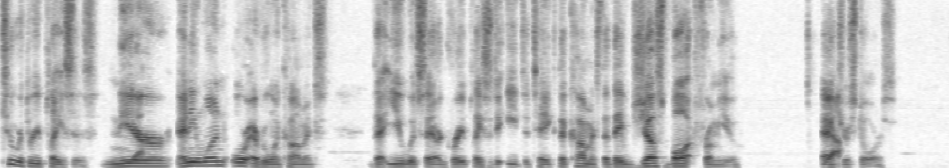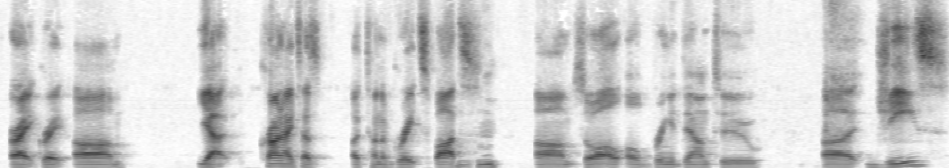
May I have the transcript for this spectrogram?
two or three places near anyone or everyone comics that you would say are great places to eat to take the comics that they've just bought from you at Yeah. your stores. All right, great. Um, yeah, Crown Heights has a ton of great spots. Mhm. Um, so I'll I'll bring it down to uh, Gee's.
